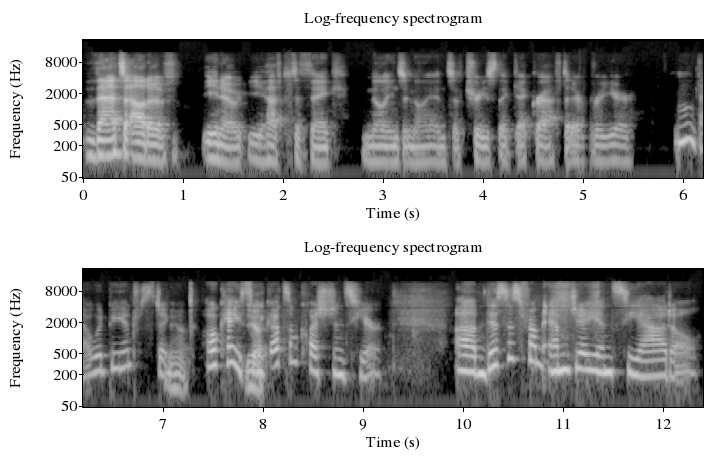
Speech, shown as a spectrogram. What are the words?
that's out of, you know, you have to think millions and millions of trees that get grafted every year. Mm, that would be interesting. Yeah. Okay, so Yeah. we got some questions here. Um, this is from MJ in Seattle.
